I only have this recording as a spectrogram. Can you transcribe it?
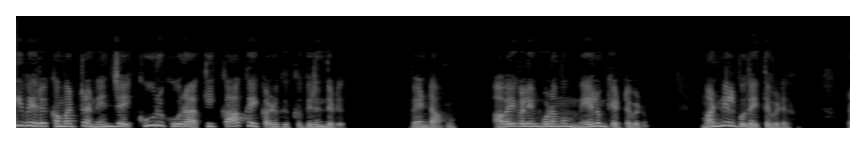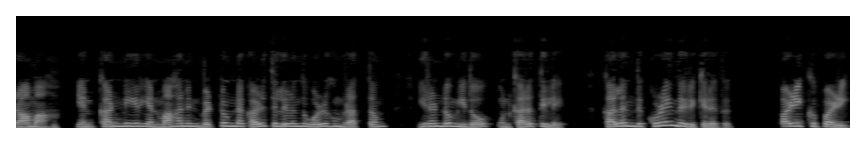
ஈவ இறுக்கமற்ற நெஞ்சை கூறு கூறாக்கி காக்கை கழுகுக்கு விருந்திடு. வேண்டாம். அவைகளின் குணமும் மேலும் கெட்டுவிடும். மண்ணில் புதைத்து விடு. ராமா என் கண்ணீர் என் மகனின் வெட்டுண்ட கழுத்திலிருந்து ஒழுகும் ரத்தம் இரண்டும் இதோ உன் கரத்திலே. கலந்து குழைந்து இருக்கிறது. பழிக்கு பழி.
